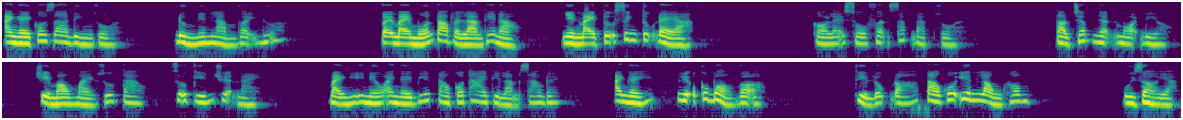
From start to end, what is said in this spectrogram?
Anh ấy có gia đình rồi. Đừng nên làm vậy nữa. Vậy mày muốn tao phải làm thế nào? Nhìn mày tự sinh tự đẻ à? Có lẽ số phận sắp đặt rồi. Tao chấp nhận mọi điều. Chỉ mong mày giúp tao giữ kín chuyện này. Mày nghĩ nếu anh ấy biết tao có thai thì làm sao đây? Anh ấy liệu có bỏ vợ? Thì lúc đó tao có yên lòng không? Ui giời à!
